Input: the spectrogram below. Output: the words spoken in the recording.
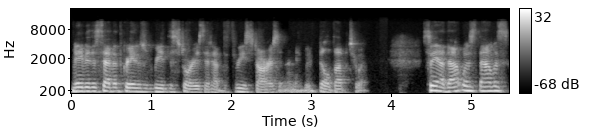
maybe the seventh graders would read the stories that have the three stars and then they would build up to it. So yeah, that was that was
